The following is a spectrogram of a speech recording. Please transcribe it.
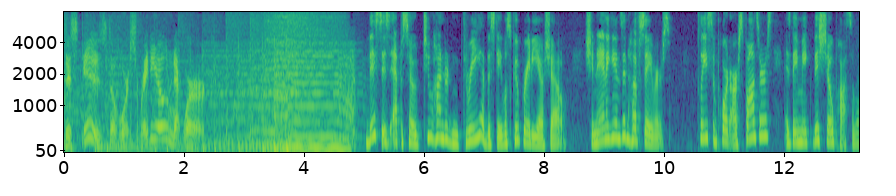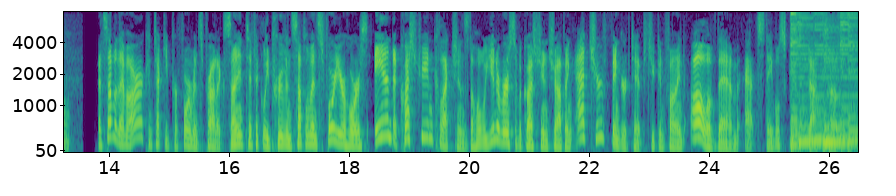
This is the Horse Radio Network. This is episode 203 of the Stable Scoop Radio Show Shenanigans and Hoof Savers. Please support our sponsors as they make this show possible. And some of them are Kentucky Performance Products, scientifically proven supplements for your horse, and Equestrian Collections, the whole universe of equestrian shopping at your fingertips. You can find all of them at stablescoop.com.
